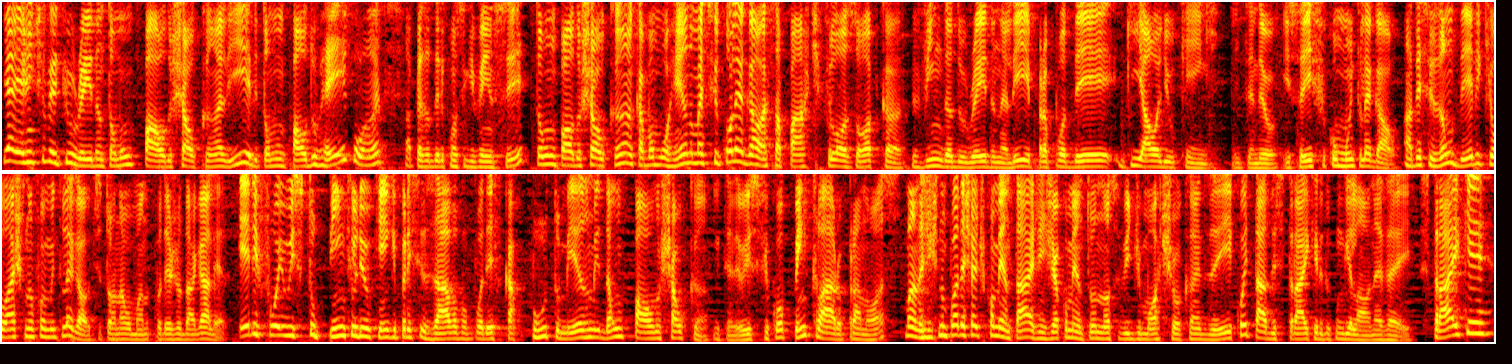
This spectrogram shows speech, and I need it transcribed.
E aí a gente vê que o Raiden toma um pau do Shao Kahn ali, ele toma um pau do Reiko antes, apesar dele conseguir vencer. Toma um pau do Shao Kahn, acaba morrendo, mas ficou legal essa parte filosófica vinda do Raiden ali para poder guiar o Liu Kang, entendeu? Isso aí ficou muito legal. A decisão dele que eu acho que não foi muito legal, de se tornar humano poder ajudar a galera. Ele foi o estupim que o Liu Kang precisava para poder ficar puto mesmo e dar um pau no Shao Kahn, entendeu? Isso ficou bem claro para nós. Mano, a gente gente não pode deixar de comentar, a gente já comentou no nosso vídeo de morte chocantes aí, coitado do Striker do Kung Lao, né, velho? Striker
